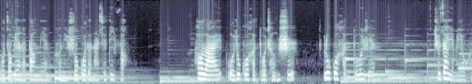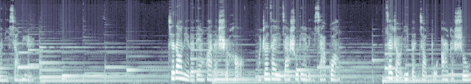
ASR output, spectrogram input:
我走遍了当年和你说过的那些地方。后来，我路过很多城市，路过很多人，却再也没有和你相遇。接到你的电话的时候，我正在一家书店里瞎逛，在找一本叫《不二》的书。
